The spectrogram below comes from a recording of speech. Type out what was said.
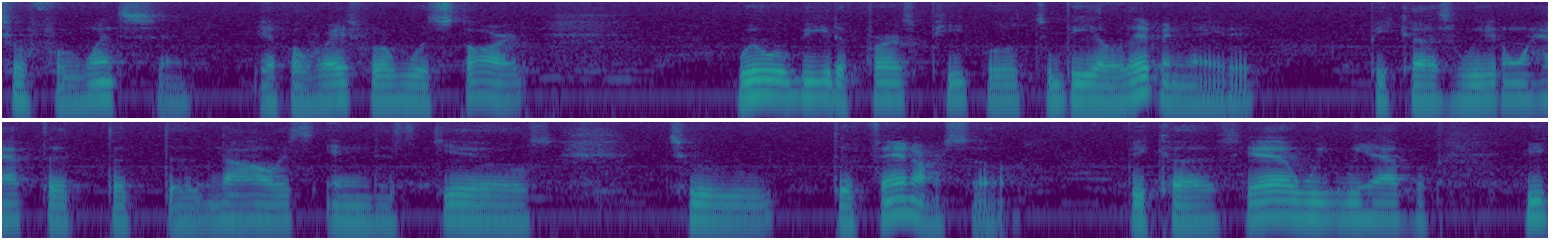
to fruition. If a race war would start, we will be the first people to be eliminated because we don't have the, the, the knowledge and the skills to defend ourselves. Because yeah, we, we have we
